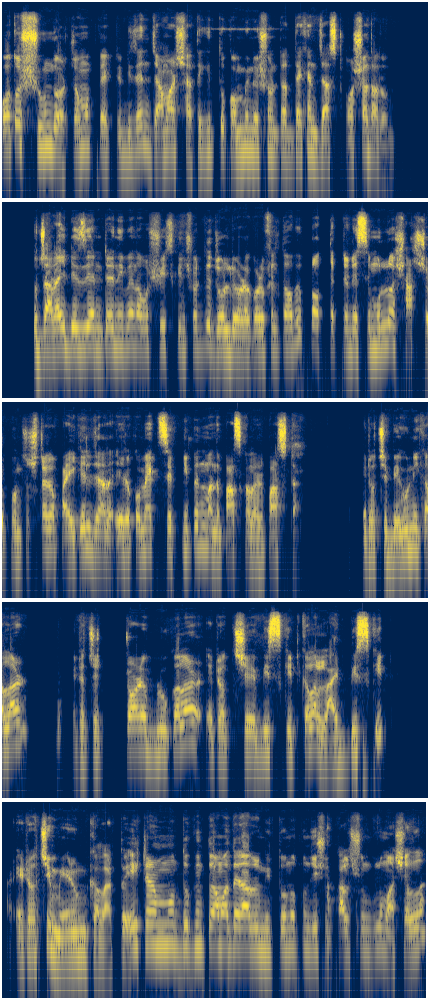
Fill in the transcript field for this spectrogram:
কত সুন্দর, চমৎকার একটা ডিজাইন জামার সাথে কিন্তু কম্বিনেশনটা দেখেন জাস্ট অসাধারণ। তো যারা এই ডিজাইনটা নেবেন অবশ্যই স্ক্রিনশট দিয়ে জলদি অর্ডার করে ফেলতে হবে। প্রত্যেকটা ড্রেসের মূল্য সাতশো পঞ্চাশ টাকা পাইকারি। যারা এরকম এক সেট নেবেন মানে পাঁচ কালার পাঁচটা। এটা হচ্ছে বেগুনি কালার এটা হচ্ছে টরে ব্লু কালার এটা হচ্ছে বিস্কিট কালার লাইট বিস্কিট আর এটা হচ্ছে মেরুন কালার তো এটার মধ্যে কিন্তু আমাদের আরও নিত্য নতুন যেসব কালেকশনগুলো মাসাল্লাহ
